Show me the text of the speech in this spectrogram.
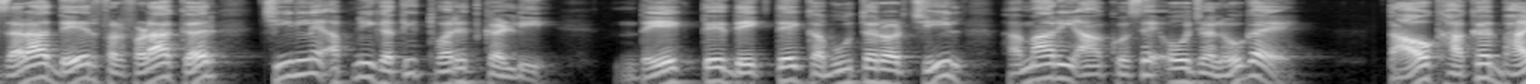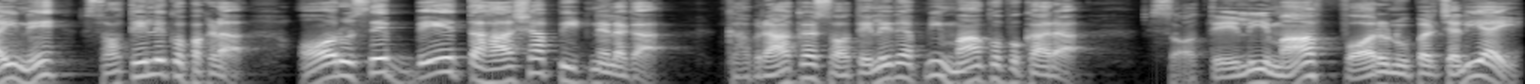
जरा देर फड़फड़ा कर चील ने अपनी गति त्वरित कर ली। देखते देखते कबूतर और चील हमारी आँखों से ओझल हो गए। ताव खाकर भाई ने सौतेले को पकड़ा और उसे बेतहाशा पीटने लगा। घबराकर सौतेले ने अपनी माँ को पुकारा। सौतेली माँ फ़ौरन ऊपर चली आई।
